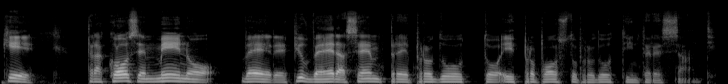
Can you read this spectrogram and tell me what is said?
che tra cose meno vere, più vera, sempre prodotto e proposto prodotti interessanti.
